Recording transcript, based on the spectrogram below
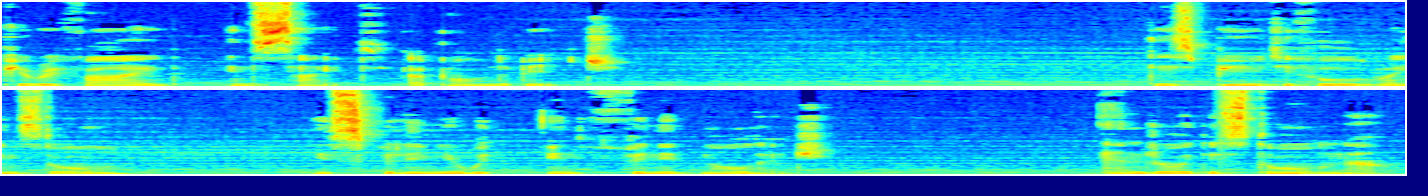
purified insight upon the beach. This beautiful rainstorm is filling you with infinite knowledge. Enjoy this storm now.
